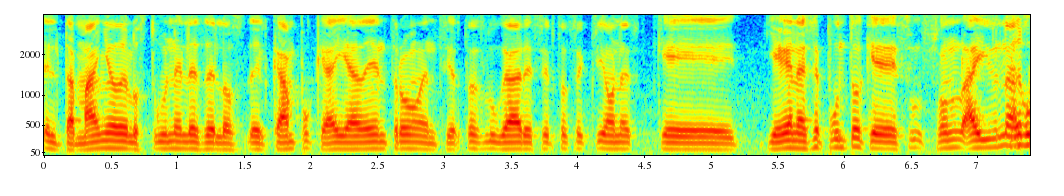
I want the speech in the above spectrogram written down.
el tamaño de los túneles de los, del campo que hay adentro en ciertos lugares, ciertas secciones, que lleguen a ese punto que son, hay unas... Algo.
